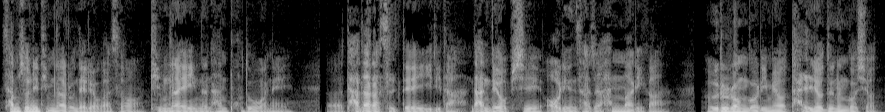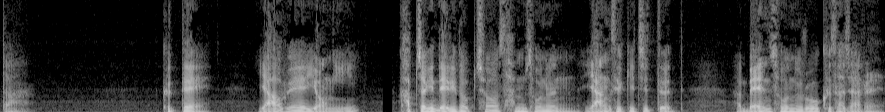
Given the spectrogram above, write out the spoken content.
삼손이 딥나로 내려가서 딥나에 있는 한 포도원에 어, 다다랐을 때의 일이다. 난데없이 어린 사자 한 마리가 으르렁거리며 달려드는 것이었다. 그때 야훼의 영이 갑자기 내리덮쳐 삼손은 양새끼 찢듯 맨손으로 그 사자를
